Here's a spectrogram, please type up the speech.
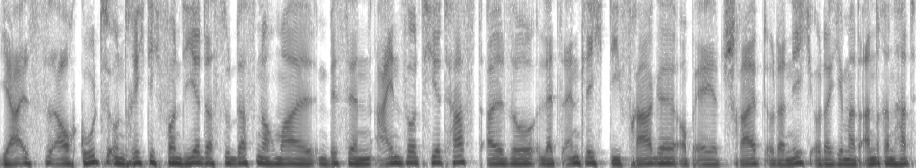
Ja, ist auch gut und richtig von dir, dass du das nochmal ein bisschen einsortiert hast. Also letztendlich die Frage, ob er jetzt schreibt oder nicht oder jemand anderen hat,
